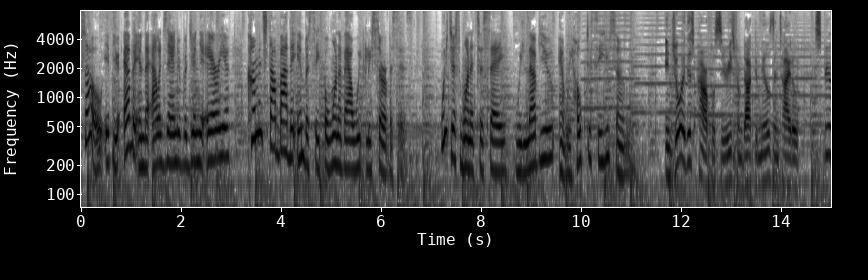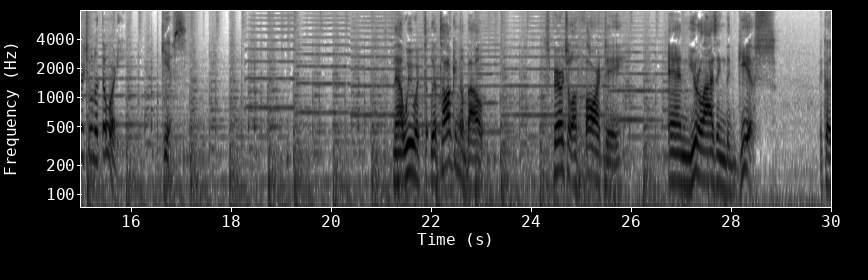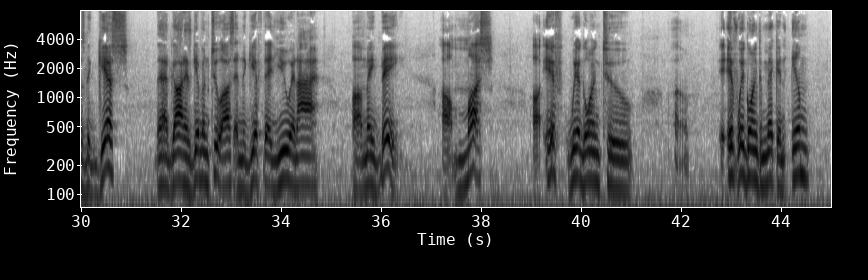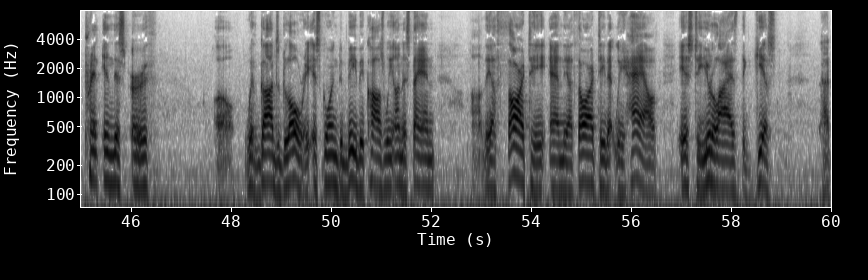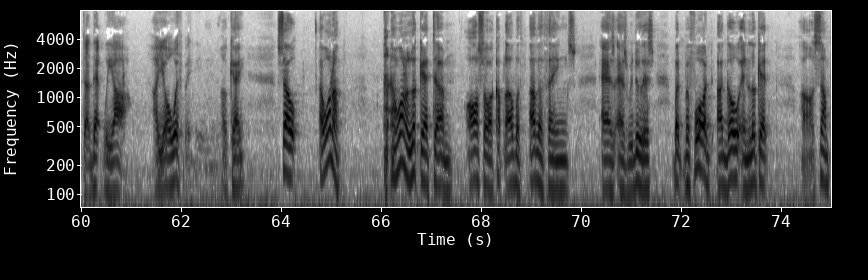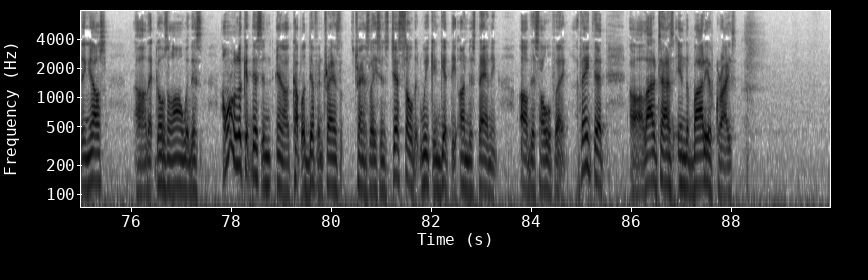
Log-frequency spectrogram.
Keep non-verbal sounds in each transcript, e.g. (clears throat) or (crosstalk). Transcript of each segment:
So, if you're ever in the Alexandria, Virginia area, come and stop by the embassy for one of our weekly services. We just wanted to say we love you and we hope to see you soon. Enjoy this powerful series from Dr. Mills entitled Spiritual Authority Gifts. Now we were t- we're talking about spiritual authority and utilizing the gifts because the gifts that God has given to us and the gift that you and I uh, may be uh, must uh, if we're going to uh, if we're going to make an imprint in this earth uh, with God's glory, it's going to be because we understand uh, the authority, and the authority that we have is to utilize the gifts that, uh, that we are. Are you all with me? Okay. So I want (clears throat) to I want to look at um, also a couple of other, other things as as we do this. But before I go and look at uh, something else uh, that goes along with this, I want to look at this in, in a couple of different trans- translations just so that we can get the understanding of this whole thing. I think that uh, a lot of times in the body of Christ,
